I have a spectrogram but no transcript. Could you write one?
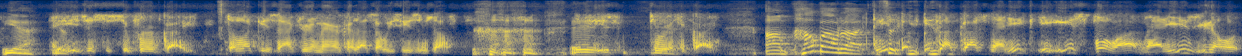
Yeah, yeah. He's just a superb guy. The luckiest actor in America. That's how he sees himself. He's a terrific guy. Um, how about uh? And So you, he's got guts, man. He, he he's full on, man. He's you know,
